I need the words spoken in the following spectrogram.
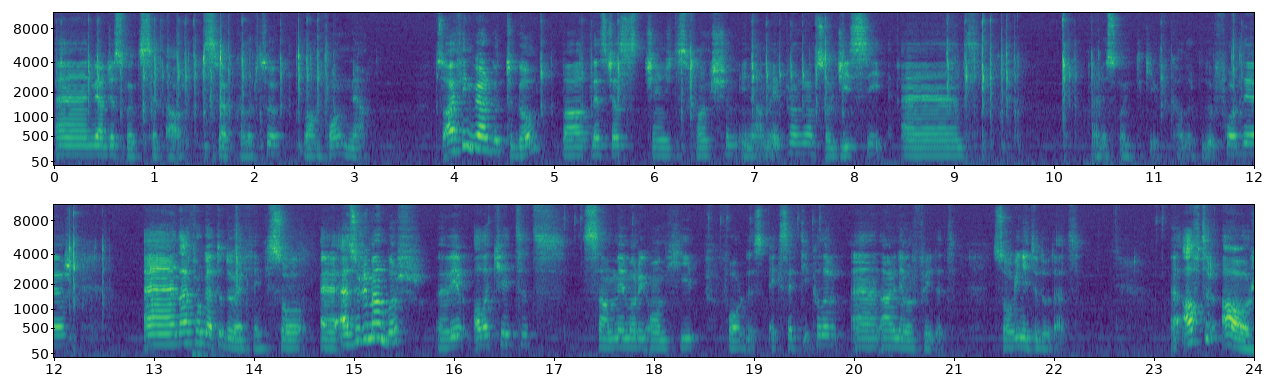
And we are just going to set our swap color to one for now so I think we are good to go, but let's just change this function in our main program. So GC and I'm just going to give color blue for there. And I forgot to do anything. So uh, as you remember, uh, we have allocated some memory on heap for this XFT color and I never freed it. So we need to do that. Uh, after our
